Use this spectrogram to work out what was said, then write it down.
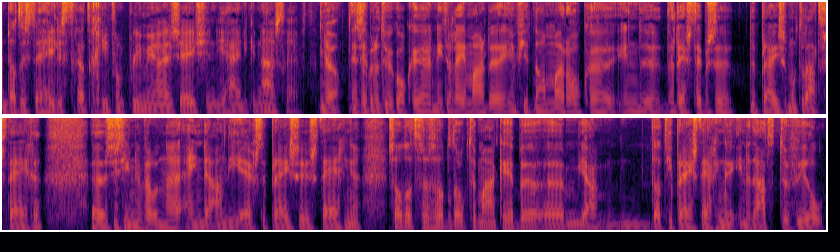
En dat is de hele strategie van premiumization die Heineken nastreeft. Ja, en ze hebben natuurlijk ook niet alleen maar in Vietnam, maar ook in de, de rest hebben ze de prijzen moeten laten stijgen. Ze zien nu wel een einde aan die ergste prijsstijgingen. Zal dat, zal dat ook te maken hebben uh, ja, dat die prijsstijgingen inderdaad te veel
